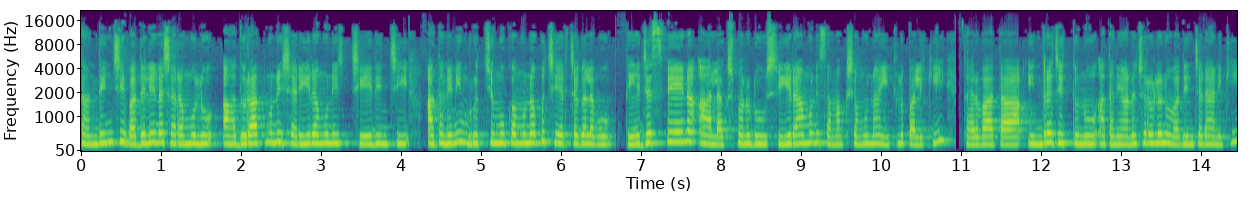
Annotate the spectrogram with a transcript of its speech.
సంధించి వదిలిన శరములు ఆ దురాత్ముని శరీరముని ఛేదించి అతనిని మృత్యుముఖమునకు చేర్చగలవు. తేజస్వేన ఆ లక్ష్మణుడు శ్రీరాముని సమక్షమున ఇట్లు పలికి తర్వాత ఇంద్రజిత్తును అతని అనుచరులను వధించడానికి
